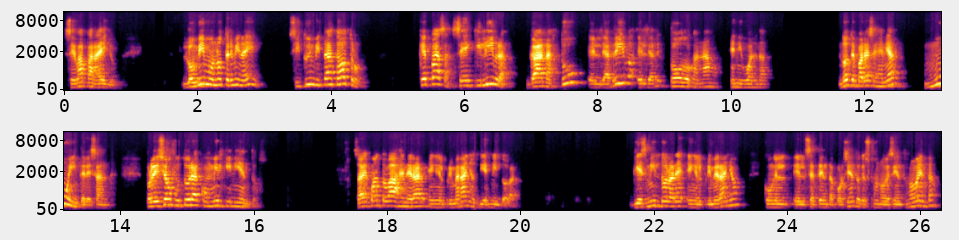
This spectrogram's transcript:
se va para ello. Lo mismo no termina ahí. Si tú invitaste a otro, ¿qué pasa? Se equilibra. Ganas tú, el de arriba, el de arriba, todos ganamos en igualdad. ¿No te parece genial? Muy interesante. Proyección futura con 1.500. ¿Sabes cuánto va a generar en el primer año? 10 mil dólares. 10 mil dólares en el primer año con el, el 70%, que son 990,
